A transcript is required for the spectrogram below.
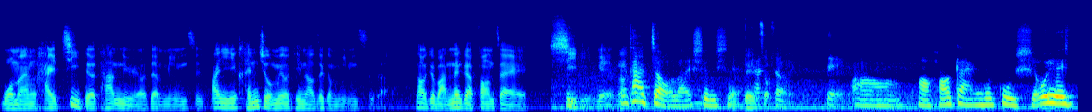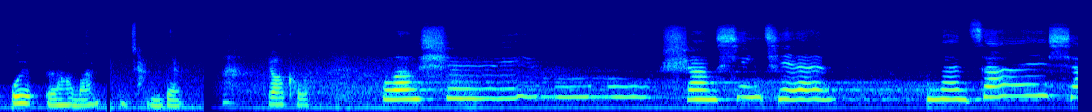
我们还记得她女儿的名字，她已经很久没有听到这个名字了，那我就把那个放在戏里面。因为他走了，是不是？对走了，对，哦，好好感人的故事。我以为我以为呃，好吧，你唱一段。不要哭。往事一幕幕上心间，难再相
